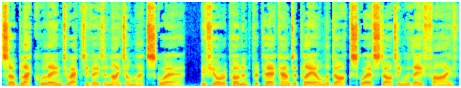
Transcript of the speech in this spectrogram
so black will aim to activate a knight on that square, if your opponent prepare counterplay on the dark square starting with a5,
